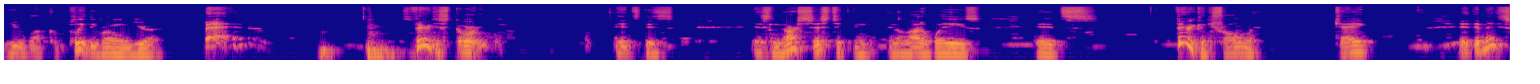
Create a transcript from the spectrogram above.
you are completely wrong. You're bad. It's very distorted. It's, it's, it's narcissistic in, in a lot of ways. It's very controlling. Okay it, it makes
